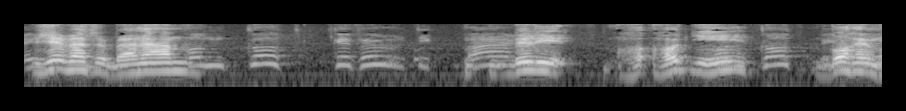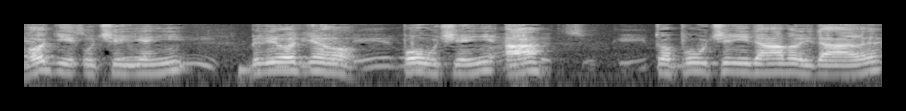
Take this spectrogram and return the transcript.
že bratr Branham byli hodní, Bohem hodní učinění, byli od něho poučení a to poučení dávali dále.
